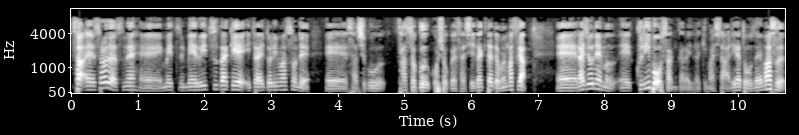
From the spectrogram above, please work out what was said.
さあ、えー、それではですね、えー、メール1つだけいただいておりますので、えー、早速、早速ご紹介させていただきたいと思いますが、えー、ラジオネーム、えー、クリボーさんからいただきました。ありがとうございます。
